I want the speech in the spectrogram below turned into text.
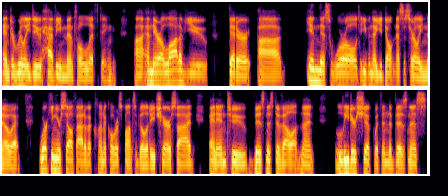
and to really do heavy mental lifting. Uh, and there are a lot of you that are uh, in this world, even though you don't necessarily know it, working yourself out of a clinical responsibility chair side and into business development leadership within the business.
